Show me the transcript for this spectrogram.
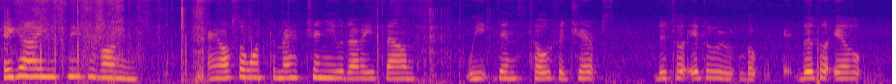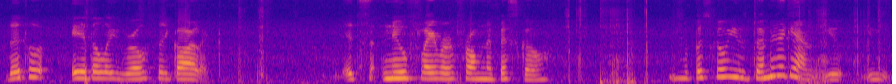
Hey guys, it's me Javonni. I also want to mention you that I found Wheat Thins toasted chips, little Italy, little little Italy roasted garlic. It's new flavor from Nabisco. Nabisco, you've done it again. You you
